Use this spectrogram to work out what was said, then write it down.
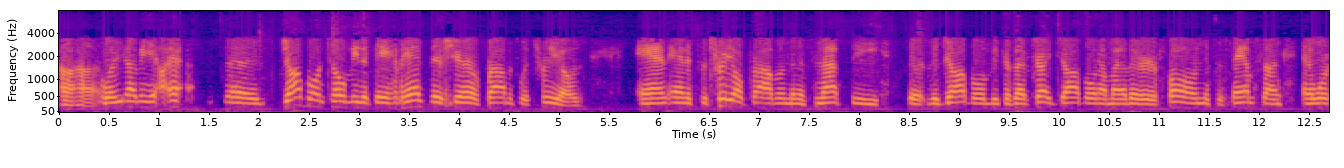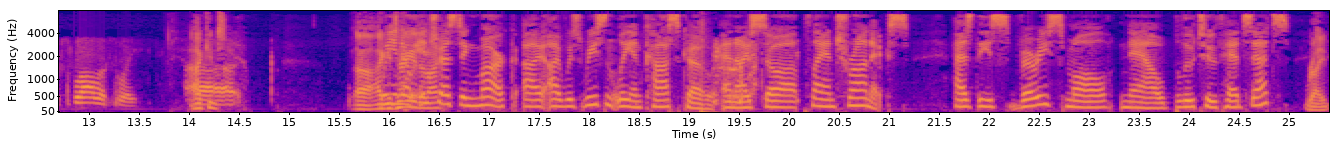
Uh huh. Well, I mean, I, uh, Jawbone told me that they have had their share of problems with Treos, and and it's the Treo problem, and it's not the the, the Jawbone because I've tried Jawbone on my other phone. It's a Samsung, and it works flawlessly. I can, Uh, uh, I well, can you tell know, you that I, interesting, Mark. I, I was recently in Costco and I saw Plantronics has these very small now Bluetooth headsets. right.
